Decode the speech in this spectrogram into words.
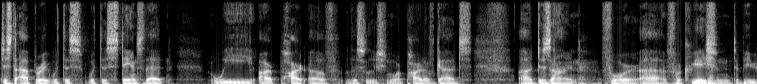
just to operate with this with this stance that we are part of the solution. We're part of God's uh, design for uh, for creation to be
